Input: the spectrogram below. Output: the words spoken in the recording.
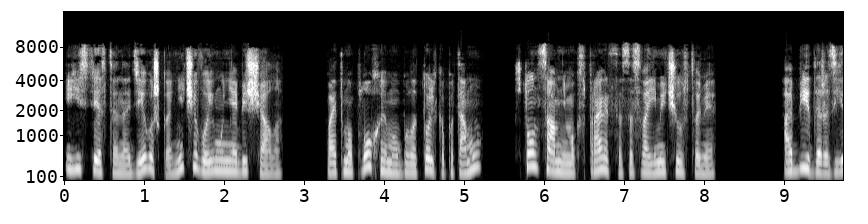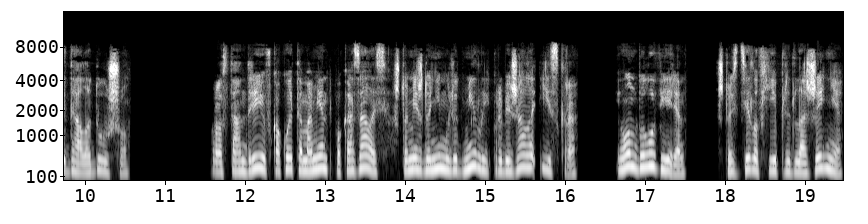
и, естественно, девушка ничего ему не обещала. Поэтому плохо ему было только потому, что он сам не мог справиться со своими чувствами. Обида разъедала душу. Просто Андрею в какой-то момент показалось, что между ним и Людмилой пробежала искра, и он был уверен, что, сделав ей предложение,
